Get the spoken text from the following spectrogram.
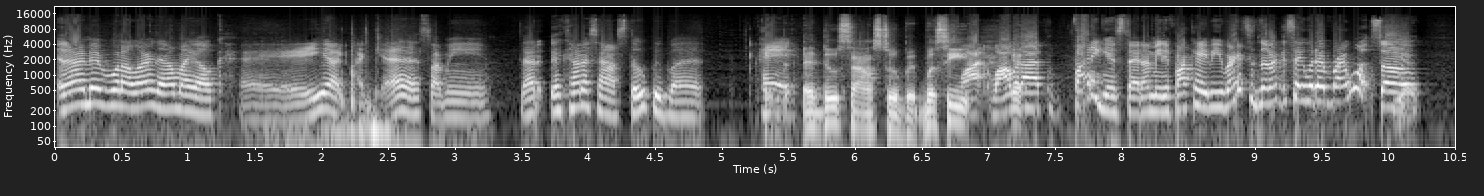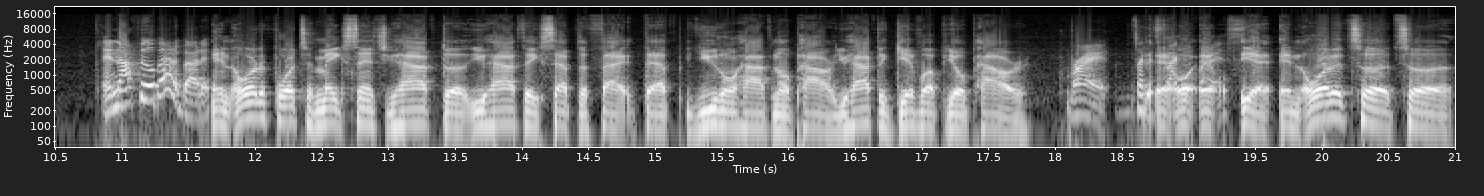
And I remember when I learned that, I'm like, okay, yeah, I guess. I mean, that that kind of sounds stupid, but hey, it do sound stupid. But see, why, why would I fight against that? I mean, if I can't be racist, then I can say whatever I want. So. And not feel bad about it. in order for it to make sense, you have to you have to accept the fact that you don't have no power. You have to give up your power. right? It's like a In sacrifice. yeah, in order to to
